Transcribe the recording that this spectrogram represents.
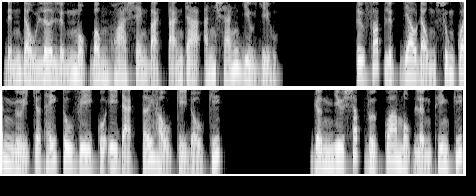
đỉnh đầu lơ lửng một bông hoa sen bạc tản ra ánh sáng dịu dịu. Từ pháp lực dao động xung quanh người cho thấy tu vi của y đạt tới hậu kỳ độ kiếp. Gần như sắp vượt qua một lần thiên kiếp.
